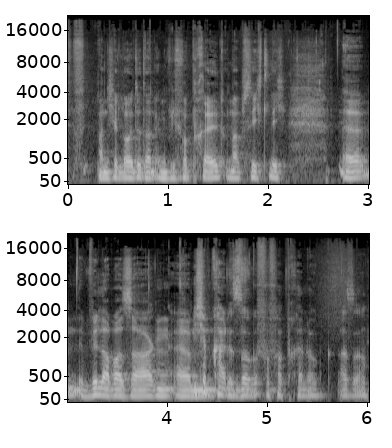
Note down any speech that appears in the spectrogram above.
manche Leute dann irgendwie verprellt unabsichtlich. Äh, will aber sagen. Ähm, ich habe keine Sorge vor Verprellung. Also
